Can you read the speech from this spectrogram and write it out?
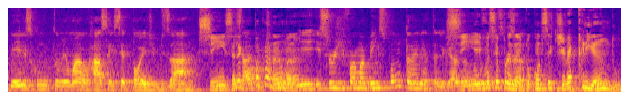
deles com também uma raça insetoide bizarra. Sim, isso é legal sabe? pra caramba, tipo, né? E, e, surge de forma bem espontânea, tá ligado? Sim, e aí você, por exemplo, quando você estiver criando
